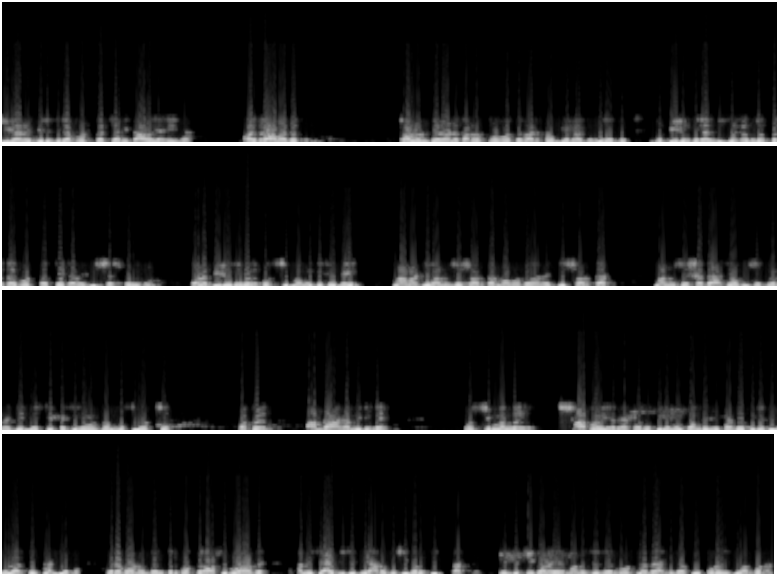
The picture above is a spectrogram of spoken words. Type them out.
কীভাবে বিরোধীরা ভোট পাচ্ছে আমি তাও জানি না। হয়তো আমাদের চলন ফেরনে কারোর ক্ষোভ হতে পারে, তার জন্য হয়তো বিরোধী। কিন্তু বিরোধীরা নিজেদের যোগ্যতায় ভোট পাচ্ছে, এটা আমি বিশ্বাস করি না। কেন বিরোধী বলে পশ্চিমবঙ্গে কিছু নেই। মামাটি মানুষের সরকার, মমতা ব্যানার্জির সরকার। মানুষের সাথে আছে অভিষেক ব্যানার্জির নেতৃত্বে তৃণমূল কংগ্রেস লড়ছে। অতএব আমরা আগামী দিনে পশ্চিমবঙ্গে সাফ হয়ে যাবে। একমাত্র তৃণমূল কংগ্রেসই থাকবে, বিরোধী বলে আর কেউ থাকবে না। এটা গণতন্ত্রের পক্ষে অশুভ হবে। আমি চাই বিজেপি আরও বেশি করে ঠিক থাক কিন্তু কি করে মানুষদের ভোট না দেয়, আমি তো করে দিতে পারব না।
